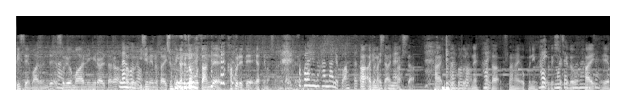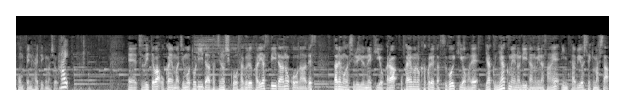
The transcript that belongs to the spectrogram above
理性もあるんで、はい、それを周りに見られたら多分いじめの対象になると思ったんで、隠れてやってましたね。そこら辺の判断力はあったということですね。あありましたありました。はい。ということでね、また拙いオープニングトークでしたけど、はい、はい、えー、本編に入っていきましょう。はい。えー、続いては岡山地元リーダーたちの思考を探るパリアスリーダーのコーナーです。誰もが知る有名企業から岡山の隠れたすごい企業まで約200名のリーダーの皆さんへインタビューをしてきました。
